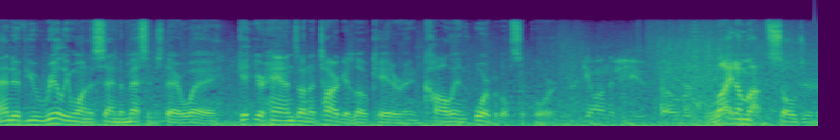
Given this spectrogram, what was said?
And if you really want to send a message their way, get your hands on a target locator and call in orbital support. Go on the shoot. Over. Light 'em up, soldier.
